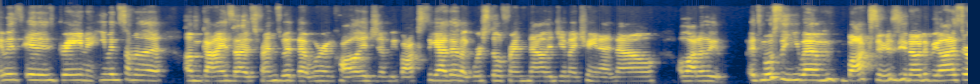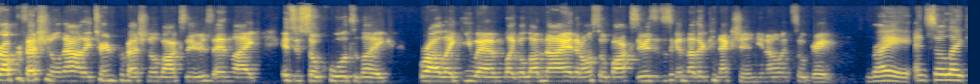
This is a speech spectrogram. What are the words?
it was it was great. And even some of the um guys that I was friends with that were in college and we boxed together, like we're still friends now. The gym I train at now, a lot of the it's mostly UM boxers, you know, to be honest. They're all professional now. They turned professional boxers and like it's just so cool to like we're all like UM like alumni and then also boxers. It's like another connection, you know. It's so great. Right. And so like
